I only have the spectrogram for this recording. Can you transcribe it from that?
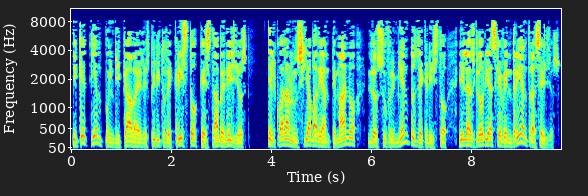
y qué tiempo indicaba el Espíritu de Cristo que estaba en ellos, el cual anunciaba de antemano los sufrimientos de Cristo y las glorias que vendrían tras ellos.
